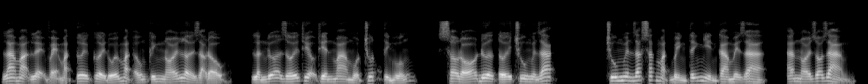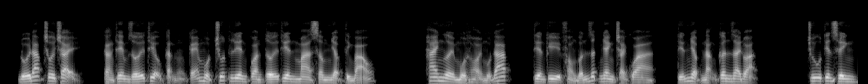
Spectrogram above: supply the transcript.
La mạn lệ vẻ mặt tươi cười đối mặt ống kính nói lời dạo đầu, lần nữa giới thiệu thiên ma một chút tình huống, sau đó đưa tới chu nguyên giác. Chu nguyên giác sắc mặt bình tĩnh nhìn camera, ăn nói rõ ràng đối đáp trôi chảy, càng thêm giới thiệu cặn kẽ một chút liên quan tới thiên ma xâm nhập tình báo. Hai người một hỏi một đáp, tiền kỳ phỏng vấn rất nhanh trải qua, tiến nhập nặng cân giai đoạn. Chu tiên sinh,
